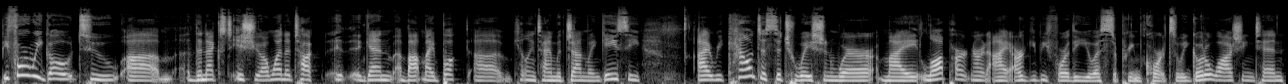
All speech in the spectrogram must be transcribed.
Before we go to um, the next issue, I want to talk again about my book, uh, Killing Time with John Wayne Gacy. I recount a situation where my law partner and I argue before the U.S. Supreme Court. So we go to Washington.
